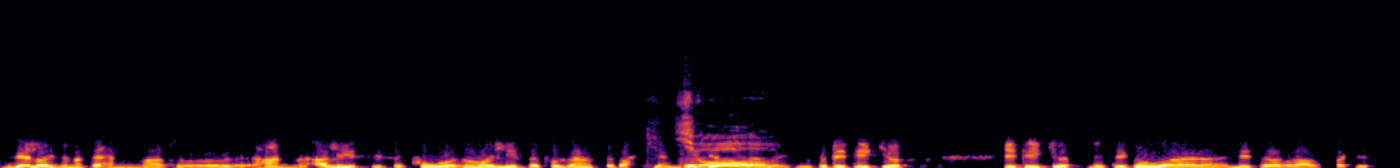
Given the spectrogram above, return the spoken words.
det laget vi mötte hemma, så han Ali Cissoko som var i Liverpool, vänsterbacken. Ja! Det liksom. Så det dyker upp, det dyker upp lite goa lite överallt faktiskt.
